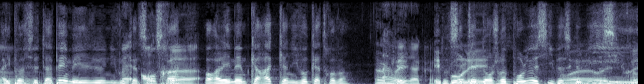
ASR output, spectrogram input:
Ah, ils peuvent se taper, mais le niveau Mais 400 entre, sera, euh, aura les mêmes caractères qu'un niveau 80. Ah Ok. ouais, d'accord. Et Donc pour c'est peut-être les, dangereux pour lui aussi, parce Ouais, que lui, ouais, il- c'est vrai.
